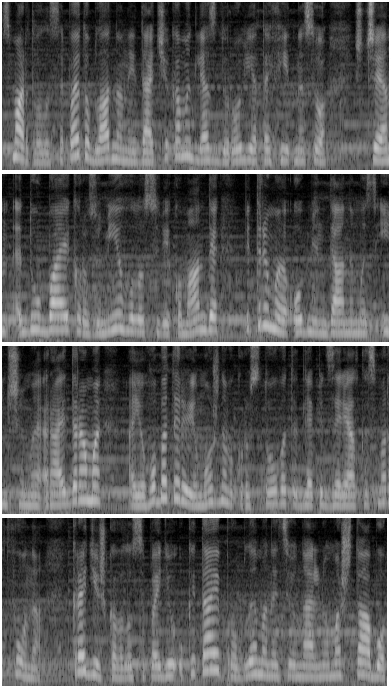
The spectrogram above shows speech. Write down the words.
Смарт-велосипед обладнаний датчиками для здоров'я та фітнесу. Ще Дубайк розуміє голосові команди, підтримує обмін даними з іншими райдерами, а його батарею можна використовувати для підзарядки смартфона. Крадіжка велосипедів у Китаї проблема національного масштабу,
